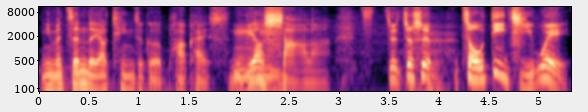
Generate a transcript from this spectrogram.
你们真的要听这个 podcast，你不要傻了，嗯、就就是走第几位，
